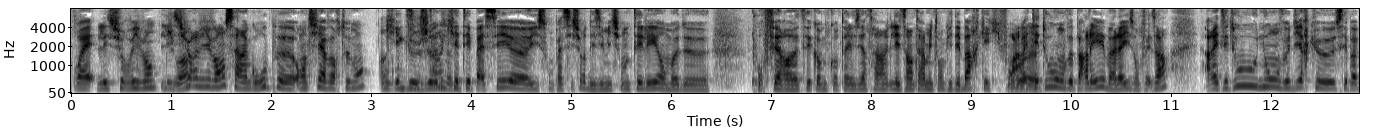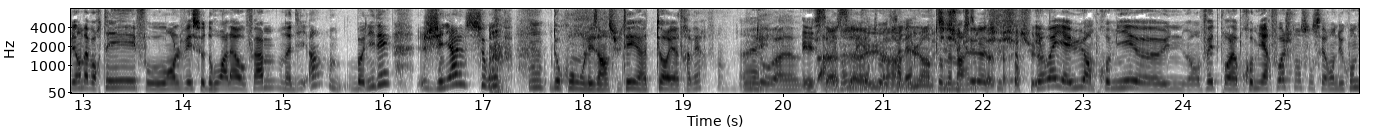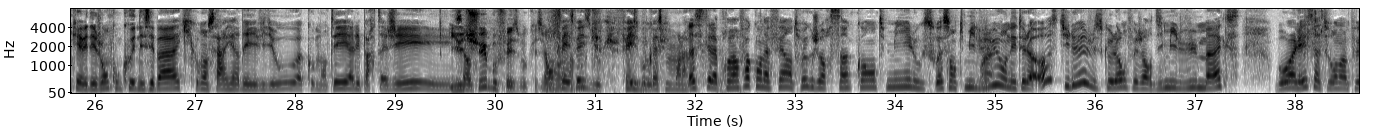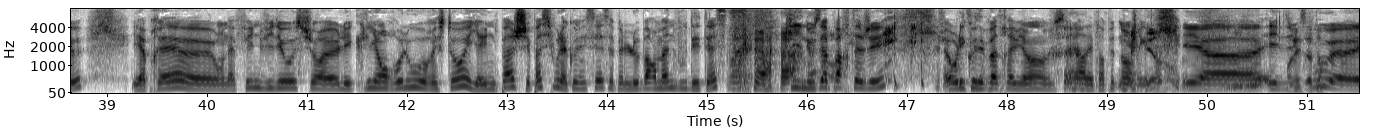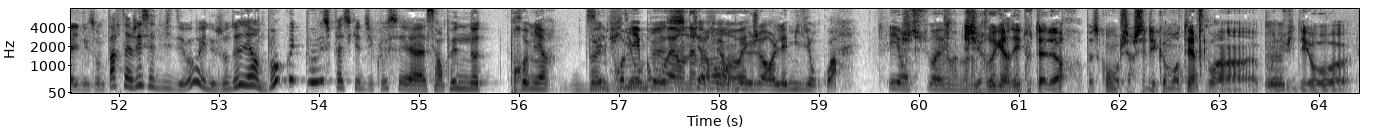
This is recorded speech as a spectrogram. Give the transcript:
Ouais. les survivants, Les tu survivants, c'est un groupe euh, anti-avortement Un qui groupe de hein, jeunes. qui était passé, euh, ils sont passés sur des émissions de télé en mode euh, pour faire, euh, tu sais, comme quand t'as les, inter- les intermittents qui débarquent et qui font Ouais. arrêtez tout, on veut parler. Bah là, ils ont fait ça. Arrêtez tout, nous on veut dire que c'est pas bien d'avorter, faut enlever ce droit-là aux femmes. On a dit ah bonne idée, génial ce groupe. Mm. Donc on les a insultés à tort et à travers. Enfin, plutôt à- Et à ça, raison, ça a eu à un, il y a travers, eu un petit succès là-dessus sur Et ouais, il y a eu un premier, euh, une- en fait, pour la première fois, je pense, on s'est rendu compte qu'il y avait des gens qu'on connaissait pas, qui commençaient à regarder les vidéos, à commenter, à les partager. et YouTube ou Facebook à ce Non, moment-là Facebook. Facebook, à ce moment-là. Là, c'était la première fois qu'on a fait un truc genre 50 000 ou 60 000 Ouais. vues. On était là, oh stylé. Jusque là, on fait genre 10 000 vues max. Bon, allez, ça tourne un peu. Et après, euh, on a fait une vidéo sur euh, les clients relous au resto. Et il y a une page, je sais pas si vous la connaissez, elle s'appelle Le barman vous déteste, qui nous a partagé. Euh, on les connaît pas très bien. Ça a l'air d'être un peu. Non, je rigole. bien, non Et, euh, et On du les adore. coup, euh, ils nous ont partagé cette vidéo et ils nous ont donné un beau coup de pouce parce que du coup, c'est euh, c'est un peu notre première bonne le premier vidéo bon, buzz ouais, on a qui a fait vraiment, un peu ouais. genre les millions quoi. Et ensuite, ouais, voilà. J'ai regardé tout à l'heure parce qu'on cherchait des commentaires pour, un, pour Mm. une vidéo euh,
